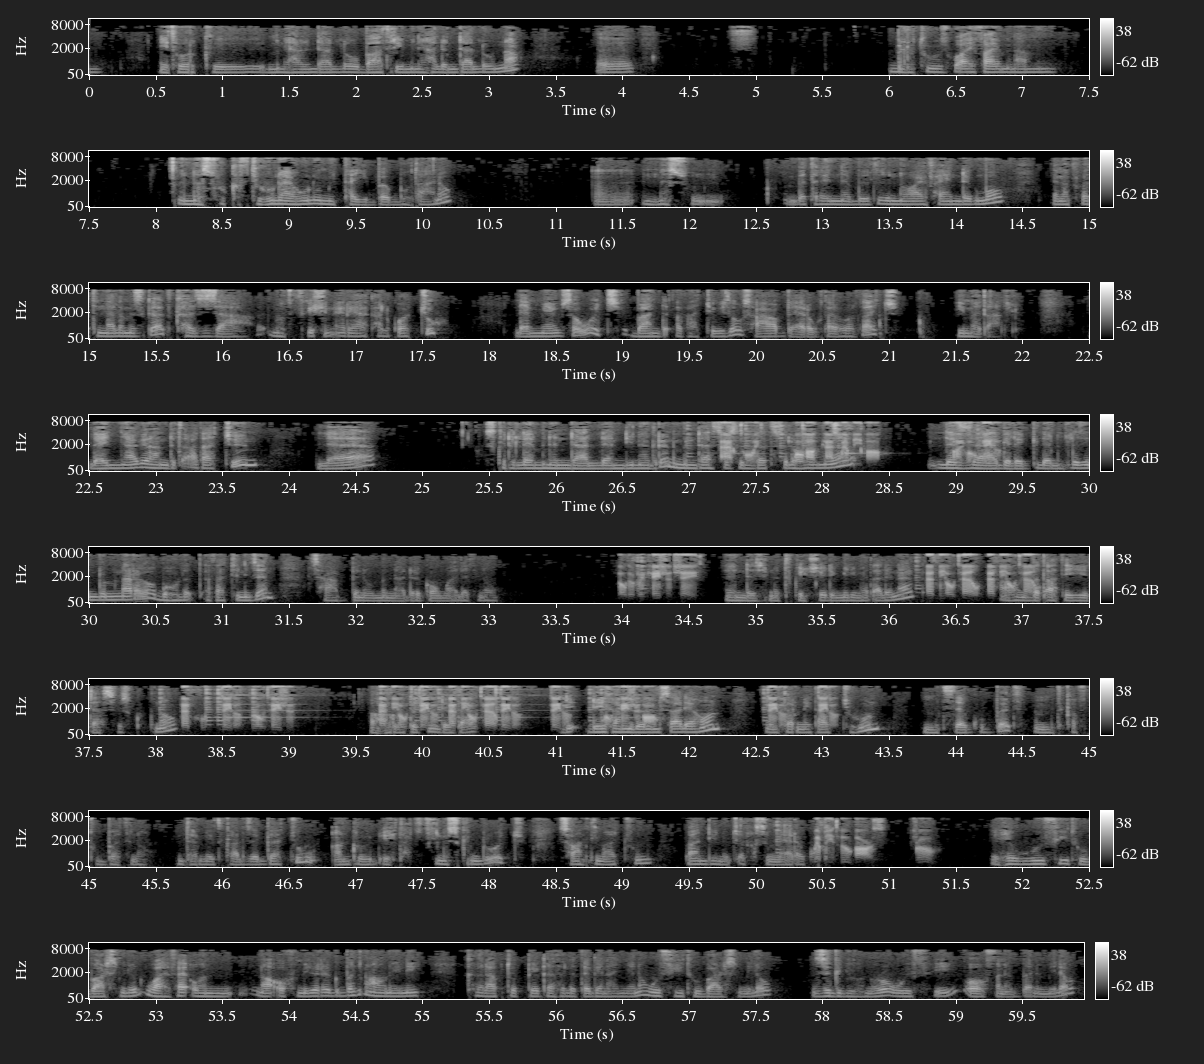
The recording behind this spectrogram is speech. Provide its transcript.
ኔትወርክ ምን ያህል እንዳለው፣ ባትሪ ምን ያህል እንዳለው እና Bluetooth፣ Wi-Fi ምናምን እነሱ ክፍት ይሁኑ አይሁኑ የሚታይበት ቦታ ነው። እነሱን በተለይ እነ ብሉቱዝ እና ዋይፋይን ደግሞ ለመክፈትና ለመዝጋት ከዛ notification area ካልኳችሁ ለሚያዩ ሰዎች በአንድ ጣታቸው ይዘው ሳብ ያደርጉታል ወደታች ይመጣሉ። ለእኛ ግን አንድ ጣታችን ለ screen ላይ ምን እንዳለ እንዲነግረን የምንዳስስበት. ስለሆነ. ለዛ ያገለግለን። ስለዚህ እንደምናደርገው በሁለት ጣታችን ይዘን ሳብ ነው የምናደርገው ማለት ነው።. እንደዚህ notification shade የሚል ይመጣልናል። አሁን. በጣቴ እየዳሰስኩት ነው።. አሁን rotation. data data የሚለው. ለምሳሌ አሁን ኢንተርኔታችሁን የምትዘጉበት የምትከፍቱበት ነው። ኢንተርኔት ካልዘጋችሁ አንድሮይድ የ touch ን screen ኦች ሳንቲማችሁን በአንዴ ነው ጨርስ የሚያደርጉት።. ይሄ Wi-Fi two bars የሚለው Wi-Fi on እና off የሚደረግበት ነው። አሁን እኔ ከላፕቶፕ ጋር ስለተገናኘ ነው Wi-Fi two bars የሚለው ዝግ ቢሆን ኖሮ Wi-Fi off ነበር የሚለው።.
